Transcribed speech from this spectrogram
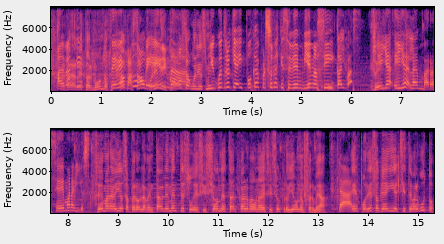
salvar al resto del mundo. se Ha pasado por N cosas, Will Yo Smith. encuentro que hay pocas personas que se ven bien así Sí. Ella, ella la embarra, se ve maravillosa. Se ve maravillosa, pero lamentablemente su decisión de estar calva es una decisión que lo lleva a una enfermedad. Claro. Es por eso que ahí el chiste va al gusto.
